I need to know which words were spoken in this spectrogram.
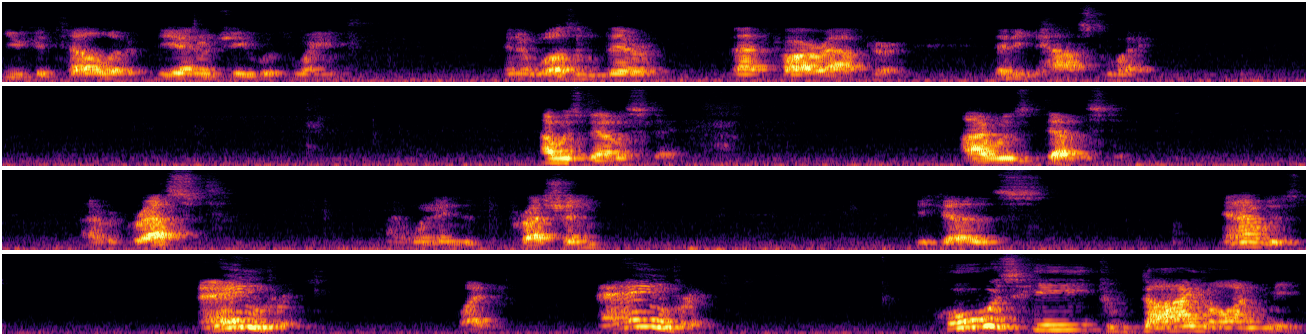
you could tell that the energy was waning. And it wasn't there that far after that he passed away. I was devastated. I was devastated. I regressed. I went into depression because, and I was angry, like angry. Who was he to die on me?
